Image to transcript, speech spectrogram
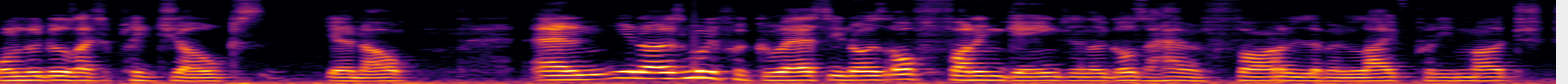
one of the girls likes to play jokes. You know, and you know as movie progresses, you know it's all fun and games, and the girls are having fun, living life pretty much.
